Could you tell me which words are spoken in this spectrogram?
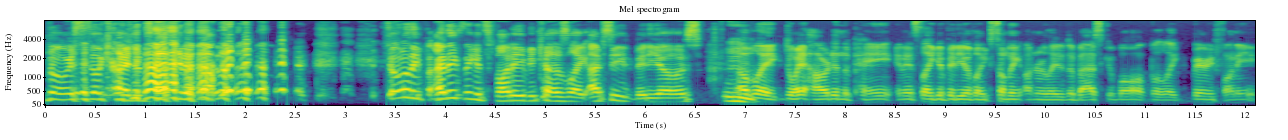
but we're still kind of talking about it. Totally, I think think it's funny because like I've seen videos of Mm, like Dwight Howard in the paint, and it's like a video of like something unrelated to basketball, but like very funny.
